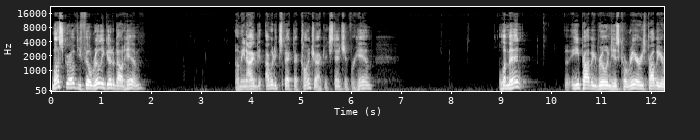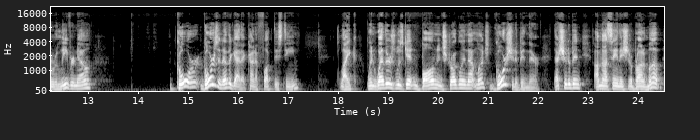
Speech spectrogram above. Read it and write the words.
Musgrove, you feel really good about him. I mean, I I would expect a contract extension for him. Lamet, he probably ruined his career. He's probably a reliever now. Gore, Gore's another guy that kind of fucked this team. Like when Weathers was getting bombed and struggling that much, Gore should have been there. That should have been, I'm not saying they should have brought him up,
